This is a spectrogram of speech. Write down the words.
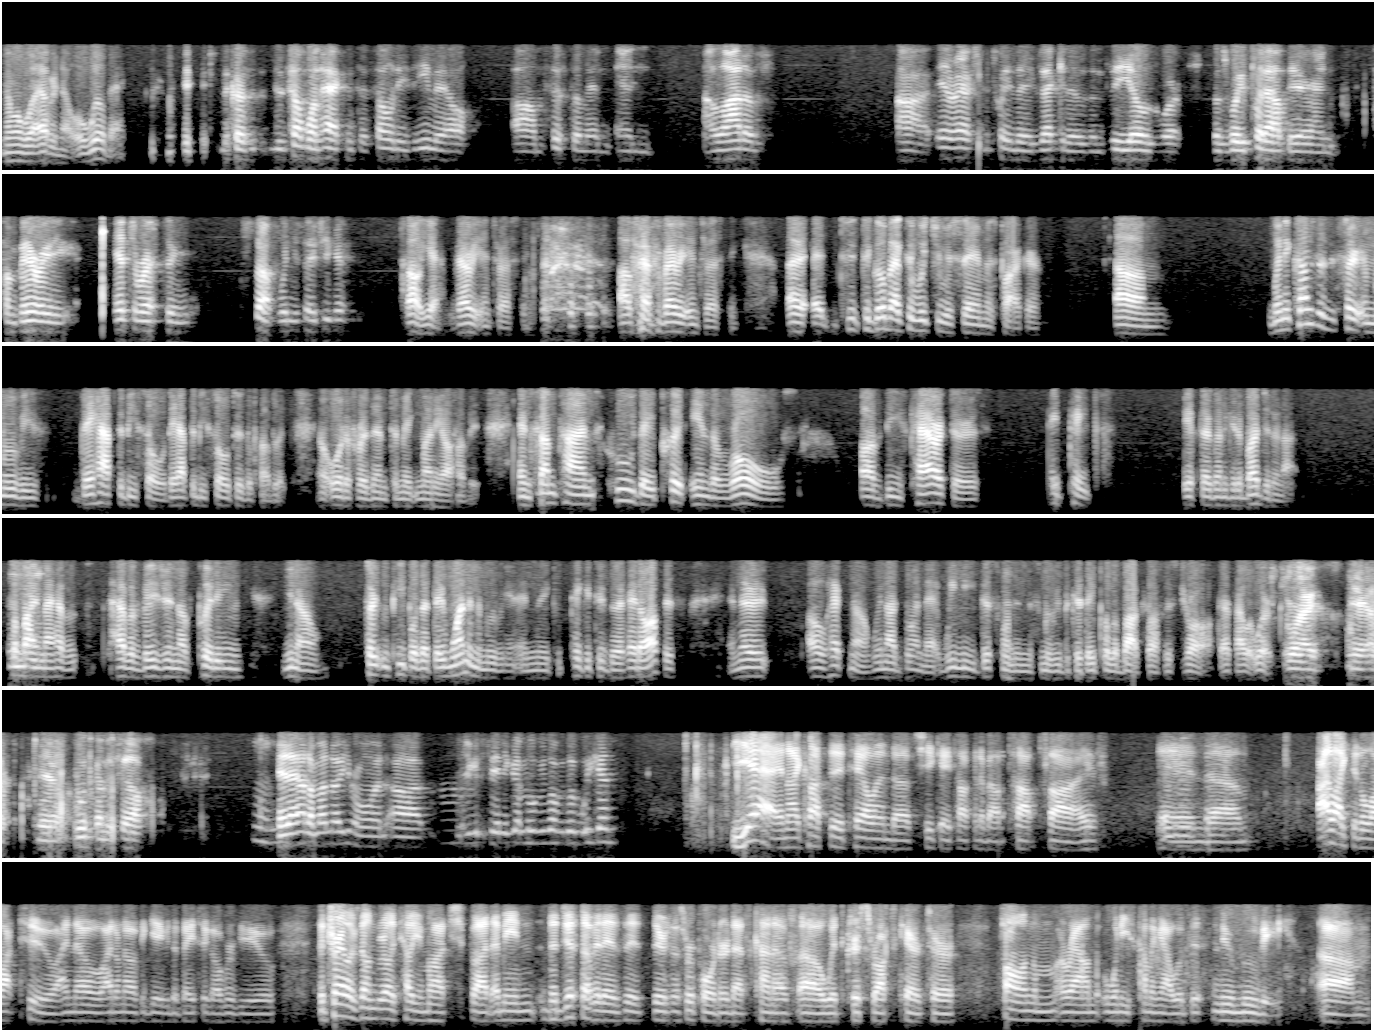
No one will ever know, or will they? because someone hacked into Sony's email um, system, and and a lot of uh, interaction between the executives and CEOs were was really put out there, and some very interesting stuff. Wouldn't you say, Chike? oh yeah, very interesting. Uh, very, very interesting. Uh, uh, to to go back to what you were saying, Ms. Parker, um, when it comes to certain movies, they have to be sold. They have to be sold to the public in order for them to make money off of it. And sometimes who they put in the roles of these characters dictates if they're going to get a budget or not. Somebody Mhm. might have have a vision of putting, you know, certain people that they want in the movie, and they could take it to the head office, and they're, oh heck no, we're not doing that. We need this one in this movie because they pull a box office draw. That's how it works. Right. Yeah. Yeah. Who's gonna sell? And Adam, I know you're on. Uh, did you get to see any good movies over the weekend? Yeah, and I caught the tail end of Chike talking about top 5 Mm-hmm. and um I liked it a lot too. I know I don't know if he gave you the basic overview. The trailers don't really tell you much, but I mean the gist of it is it, there's this reporter that's kind of uh with Chris Rock's character following him around when he's coming out with this new movie. Um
